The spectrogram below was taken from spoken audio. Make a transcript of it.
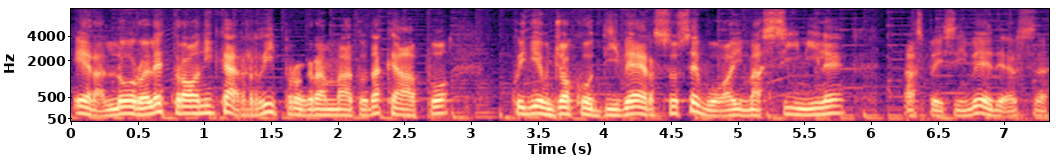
era loro elettronica riprogrammato da capo quindi è un gioco diverso se vuoi, ma simile a Space Invaders.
